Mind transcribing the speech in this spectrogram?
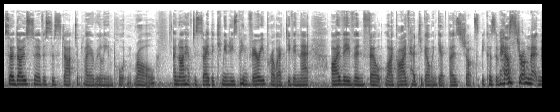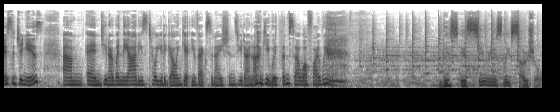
So those services start to play a really important role. And I have to say, the community's been very proactive in that. I've even felt like I've had to go and get those shots because of how strong that messaging is. Um, and, you know, when the aunties tell you to go and get your vaccinations, you don't argue with them. So off I went. This is Seriously Social.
